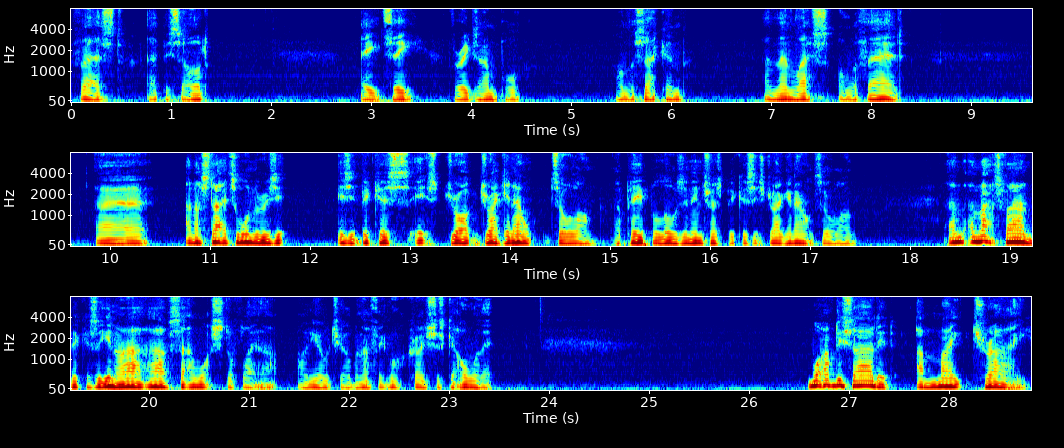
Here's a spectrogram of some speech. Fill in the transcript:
first episode, 80, for example, on the second, and then less on the third. Uh, and I started to wonder is it is it because it's dra- dragging out too long? Are people losing interest because it's dragging out too long? And and that's fine because you know I, I've sat and watched stuff like that on YouTube and I think, oh Christ, just get on with it. What I've decided I might try,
